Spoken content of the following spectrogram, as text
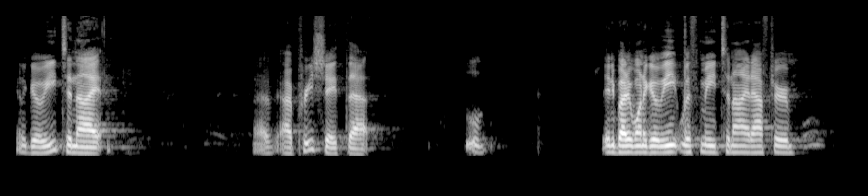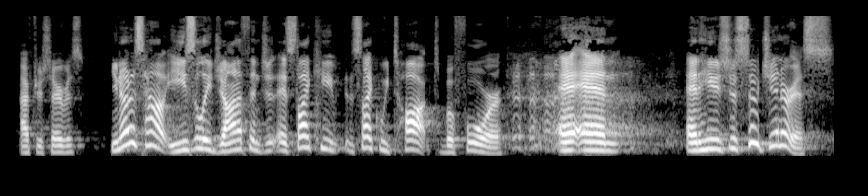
I'm Gonna go eat tonight. I, I appreciate that. Anybody want to go eat with me tonight after after service? You notice how easily Jonathan? Just, it's like he. It's like we talked before, and, and and he was just so generous.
